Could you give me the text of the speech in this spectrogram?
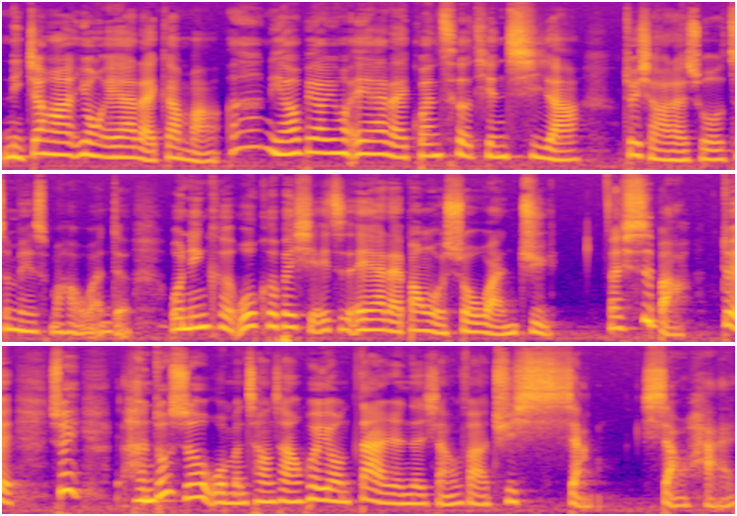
你叫他用 AI 来干嘛？啊，你要不要用 AI 来观测天气啊？对小孩来说，这没什么好玩的。我宁可，我可不可以写一支 AI 来帮我收玩具？那是吧？对，所以很多时候我们常常会用大人的想法去想小孩，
